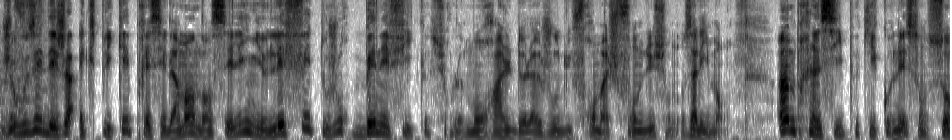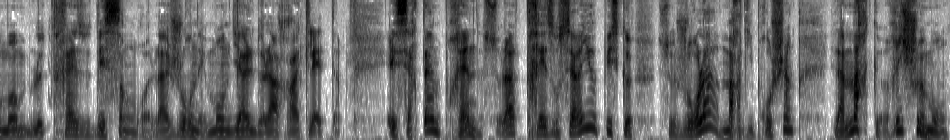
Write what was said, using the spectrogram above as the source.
Je vous ai déjà expliqué précédemment dans ces lignes l'effet toujours bénéfique sur le moral de l'ajout du fromage fondu sur nos aliments. Un principe qui connaît son summum le 13 décembre, la journée mondiale de la raclette. Et certains prennent cela très au sérieux, puisque ce jour-là, mardi prochain, la marque Richemont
